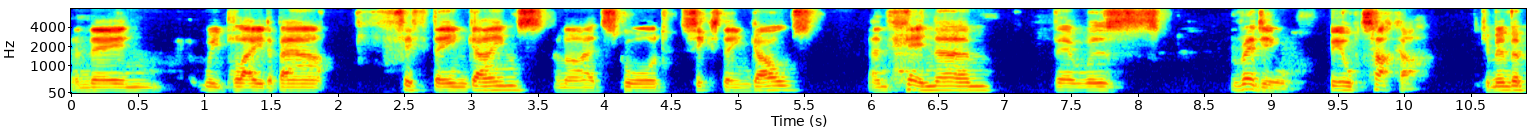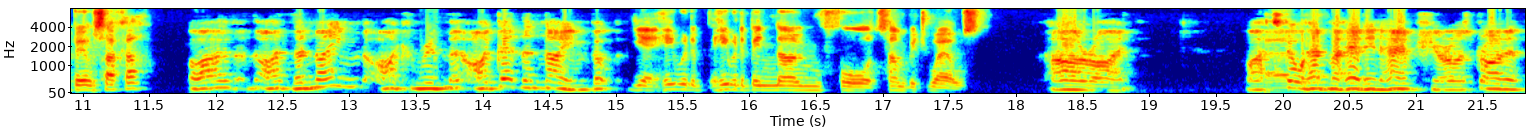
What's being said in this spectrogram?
and then we played about 15 games, and I had scored 16 goals. And then um, there was Redhill, Bill Tucker. Do you remember Bill Tucker? Oh, I, I, the name I can remember. I get the name, but yeah, he would have he would have been known for Tunbridge Wells. All oh, right. I um, still had my head in Hampshire. I was trying to.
